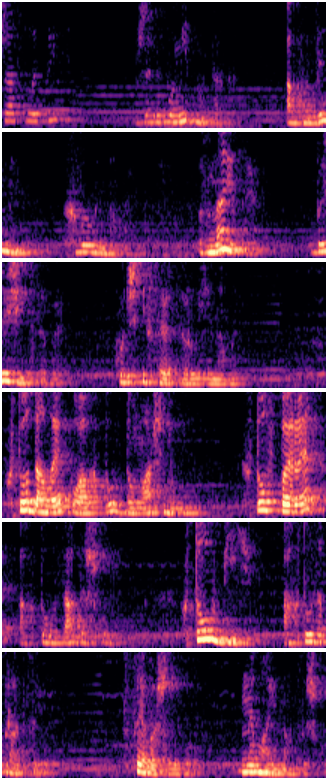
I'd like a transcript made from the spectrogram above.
Час летить вже непомітно так, а години хвилинами. Знаєте, бережіть себе, хоч і серце руїнами. Хто далеко, а хто в домашньому, хто вперед, а хто в затишку, хто у бій, а хто за працею. Все важливо, немає надлишку.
